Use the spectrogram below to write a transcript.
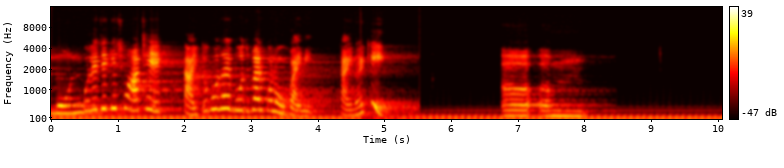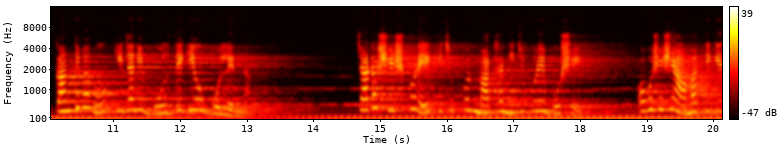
মন বলে যে কিছু আছে তাই তো বোধহয় বোঝবার কোনো উপায় নেই। তাই নয় কি? কান্তিবাবু কি জানি বলতে গিয়েও বললেন না। চাটা শেষ করে কিছুক্ষণ মাথা নিচু করে বসে অবশেষে আমার দিকে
